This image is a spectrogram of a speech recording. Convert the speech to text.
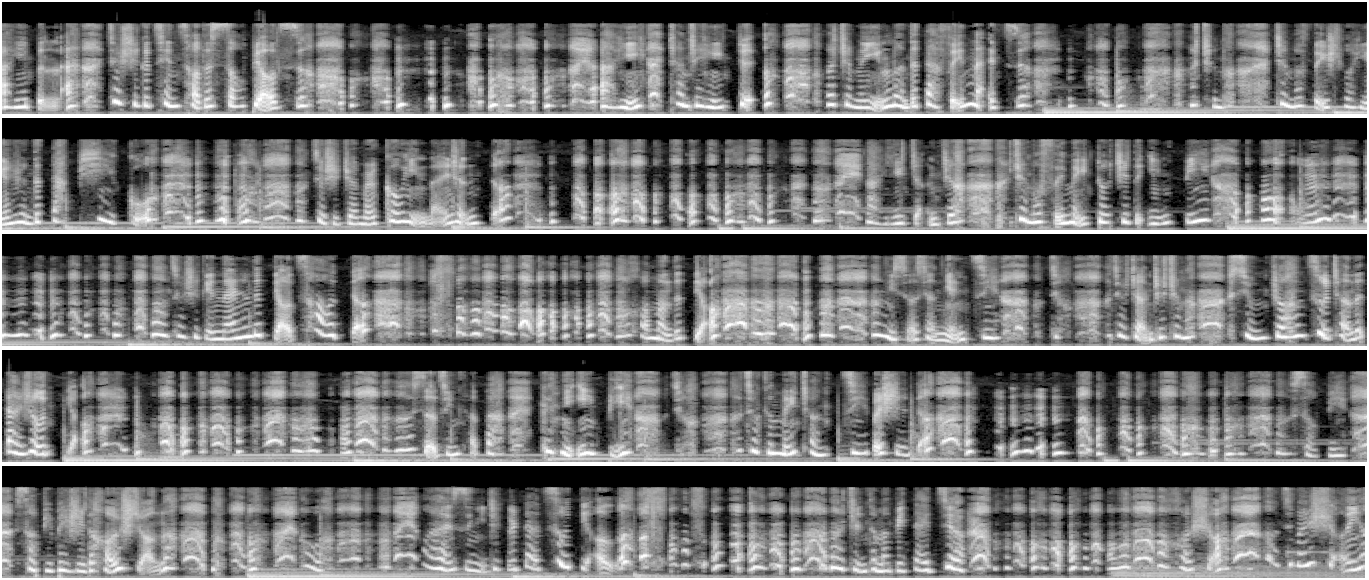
阿姨本来就是个欠操的骚婊子，阿姨长着一对这么淫乱的大肥奶子，这么这么肥硕圆润的大屁股，就是专门勾引男人的。阿姨长着这么肥美多汁的银逼，就是给男人的屌操的。好猛的屌！你小小年纪就就长着这么雄壮粗长的大肉屌，小军他爸跟你一比，就就跟没长鸡巴似的。骚逼，骚逼被日的好爽啊！我我爱死你这根大粗屌了！真他妈逼带劲儿！好爽，好鸡巴爽呀！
